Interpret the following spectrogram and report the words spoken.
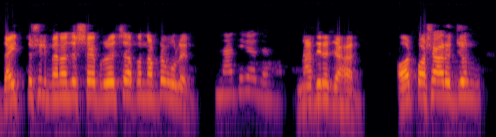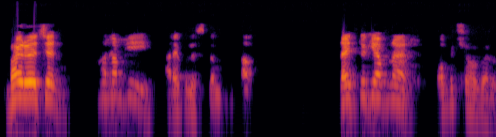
দায়িত্বশীল ম্যানেজার সাহেব রয়েছে আপনার নামটা বলেন। নাদিরা জাহান। নাদিরা জাহান। আমার পাশে আরেকজন ভাই রয়েছেন। আপনার নাম কি? আরিফুল ইসলাম। দায়িত্ব কি আপনার? অফিস সহকারী।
